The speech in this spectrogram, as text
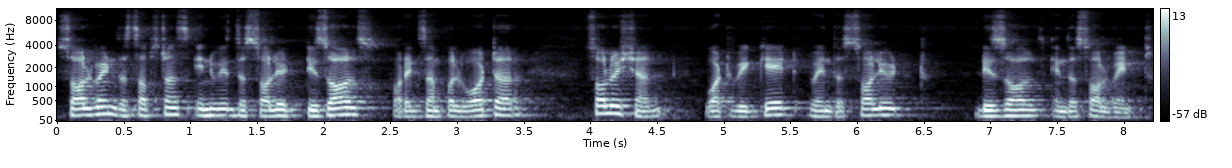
Solvent, the substance in which the solute dissolves, for example, water. Solution, what we get when the solute dissolves in the solvent.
